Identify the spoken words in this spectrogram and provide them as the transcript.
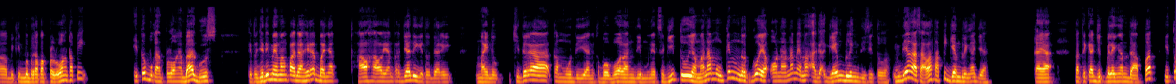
eh, bikin beberapa peluang tapi itu bukan peluang yang bagus gitu. Jadi memang pada akhirnya banyak hal-hal yang terjadi gitu dari Mainu cedera, kemudian kebobolan di menit segitu, yang mana mungkin menurut gue ya Onana memang agak gambling di situ. Dia nggak salah tapi gambling aja. Kayak ketika Jude Bellingham dapat itu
